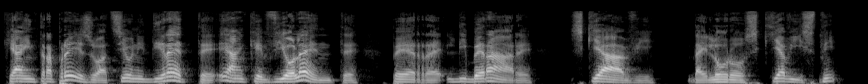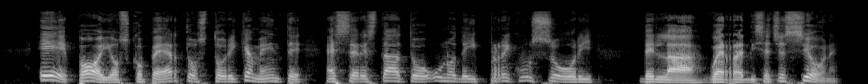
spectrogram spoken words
che ha intrapreso azioni dirette e anche violente per liberare schiavi dai loro schiavisti e poi ho scoperto storicamente essere stato uno dei precursori della guerra di secessione.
